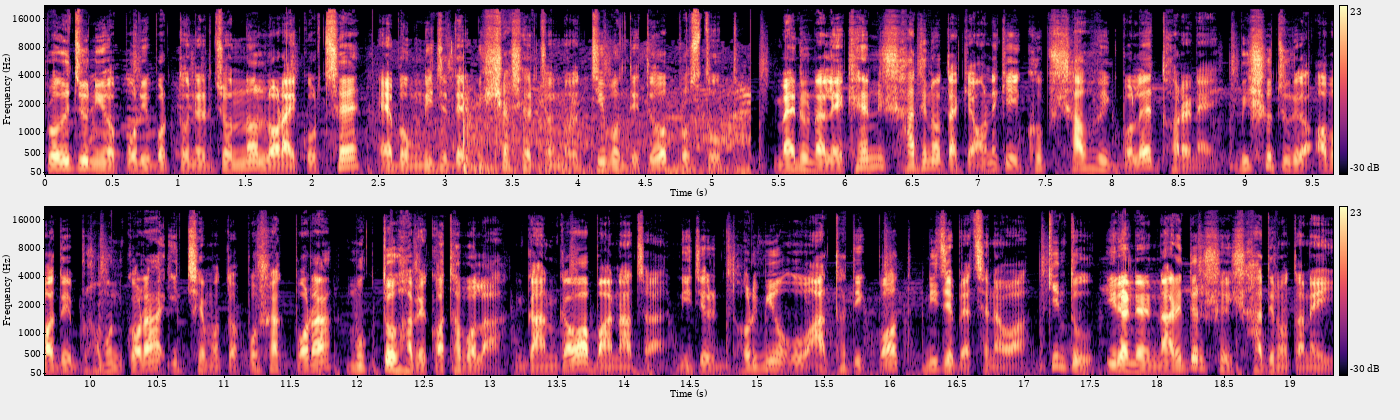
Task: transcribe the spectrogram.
প্রয়োজনীয় পরিবর্তনের জন্য লড়াই করছে এবং নিজেদের বিশ্বাসের জন্য জীবন দিতেও প্রস্তুত। ম্যাডোনা লেখেন, স্বাধীনতাকে অনেকেই খুব স্বাভাবিক বলে ধরে নেয়। বিশ্বজুড়ে অবাধে ভ্রমণ করা, ইচ্ছেমতো পোশাক পরা, মুক্তভাবে কথা বলা, গান গাওয়া বা নাচা, নিজের ধর্মীয় ও আধ্যাত্মিক পথ নিজে বেছে নেওয়া। কিন্তু ইরানের নারীদের সেই স্বাধীনতা নেই।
